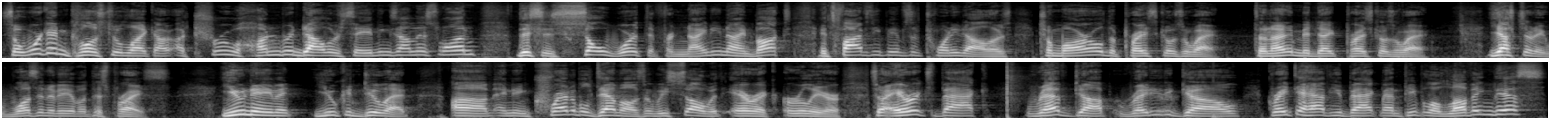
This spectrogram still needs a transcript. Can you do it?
So we're getting close to like a, a, true $100 savings on this one. This is so worth it for 99 bucks. It's five payments of $20. Tomorrow, the price goes away. Tonight at midnight, price goes away. Yesterday, wasn't available at this price. You name it, you can do it. Um, and incredible demos that we saw with Eric earlier. So Eric's back, revved up, ready to go. Great to have you back, man. People are loving this.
